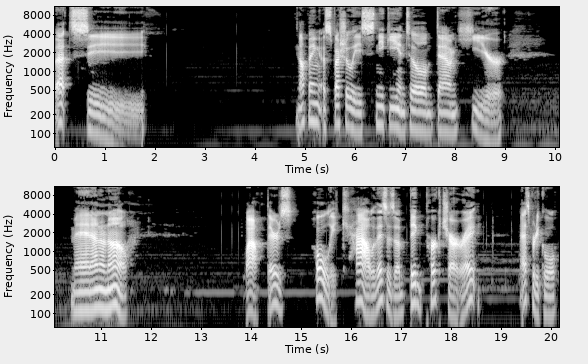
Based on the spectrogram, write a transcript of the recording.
Let's see. Nothing especially sneaky until down here. Man, I don't know. Wow, there's. Holy cow, this is a big perk chart, right? That's pretty cool.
